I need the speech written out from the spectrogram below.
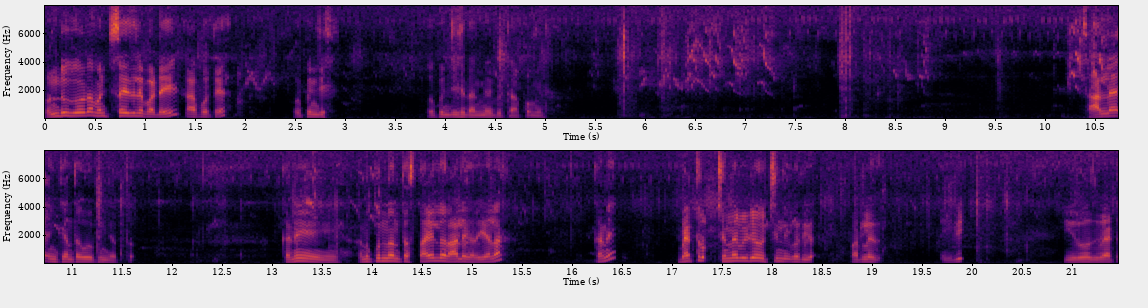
రెండు కూడా మంచి సైజులే పడ్డాయి. కాకపోతే ఓపెన్ చేసి ఓపెన్ చేసి దాని మీద పెట్టి అప్ప మీద. చాలే ఇంకెంత ఓపెన్ చేస్తావు. కానీ అనుకున్నంత స్థాయిలో రాలే కదా ఇలా కానీ బెటర్. చిన్న వీడియో వచ్చింది కొద్దిగా. పర్లేదు. ఇది. ఈరోజు వేట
